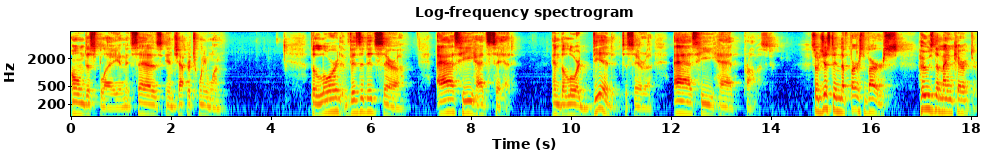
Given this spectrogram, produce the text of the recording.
on display. And it says in chapter 21 The Lord visited Sarah as he had said, and the Lord did to Sarah as he had promised. So, just in the first verse, who's the main character?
